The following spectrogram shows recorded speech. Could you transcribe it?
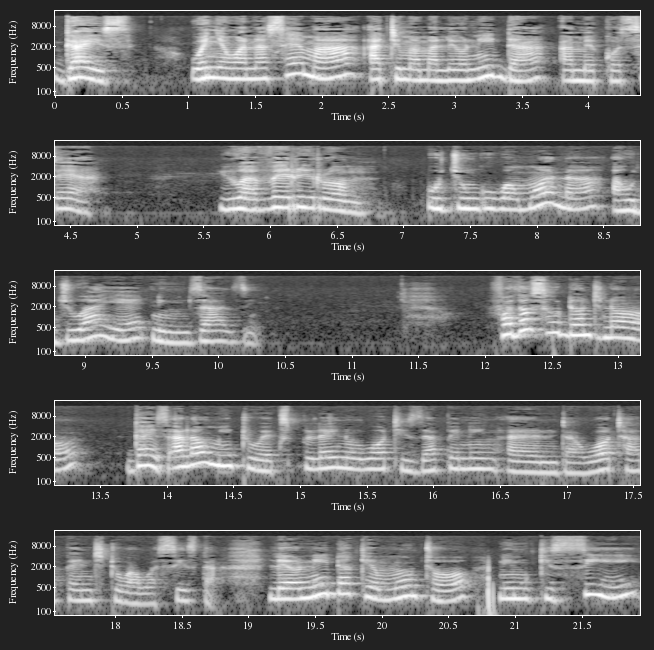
Guys, wenye wanasema ati mama Leonida amekosea. You are very wrong. Uchungu wa mwana aujuaye ni mzazi. For those who don't know, guys, allow me to explain what is happening and what happened to our sister. Leonida Kemuto ni mkisii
